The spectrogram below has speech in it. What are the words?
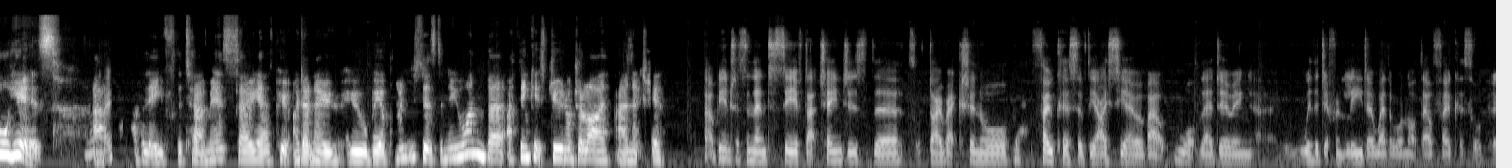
Four years. Okay. I believe the term is. So yeah, I don't know who will be appointed as the new one, but I think it's June or July uh, next year. That'll be interesting then to see if that changes the sort of direction or Yeah. focus of the ICO about what they're doing uh, with a different leader, whether or not they'll focus or uh,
